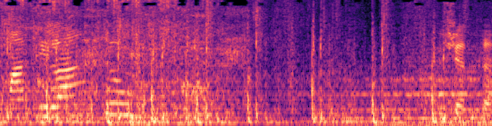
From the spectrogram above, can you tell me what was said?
mati langsung. Buset dah.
